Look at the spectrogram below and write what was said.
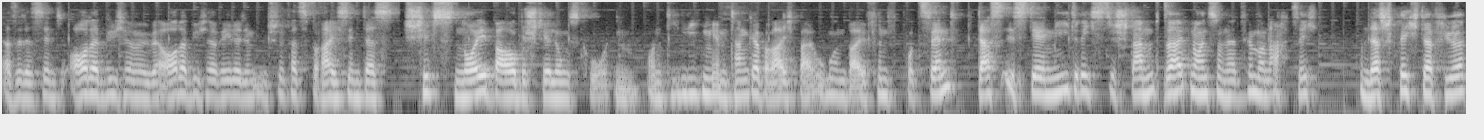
also das sind Orderbücher, wenn man über Orderbücher redet, im Schifffahrtsbereich sind das Schiffsneubaubestellungsquoten und die liegen im Tankerbereich bei um und bei 5 Prozent. Das ist der niedrigste Stand seit 1985 und das spricht dafür,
